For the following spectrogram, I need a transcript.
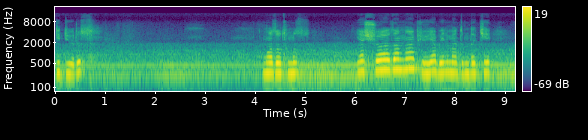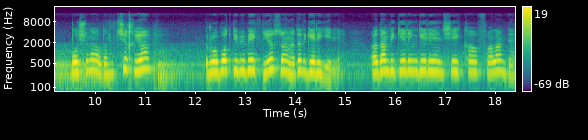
Gidiyoruz. Mazotumuz ya şu adam ne yapıyor ya benim adımdaki boşuna aldım. Çıkıyor robot gibi bekliyor sonra da geri geliyor. Adam bir gelin gelin şey kal falan der.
